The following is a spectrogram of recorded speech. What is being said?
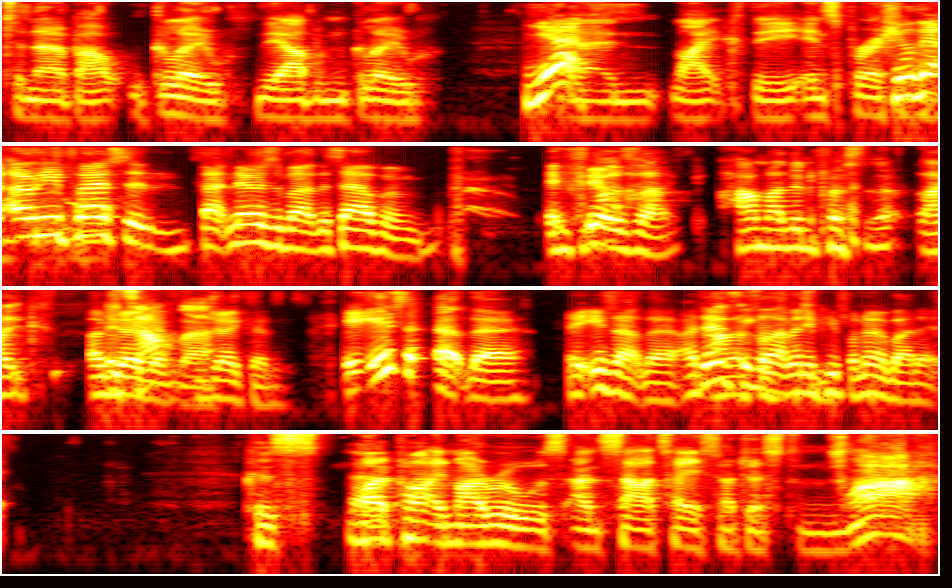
to know about Glue, the album Glue, Yes, and like the inspiration. you're the only person that knows about this album. it feels like. How am I the only person that like I'm it's joking. out there? I'm joking. It is out there. It is out there. I don't How think that many people know about it. Because No. my in my rules, and sour taste are just mwah!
